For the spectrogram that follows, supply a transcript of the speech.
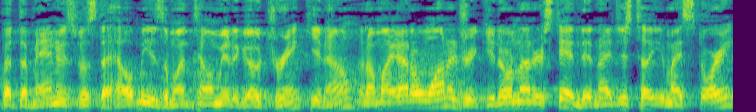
but the man who's supposed to help me is the one telling me to go drink, you know? And I'm like, I don't want to drink. You don't understand. Didn't I just tell you my story?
